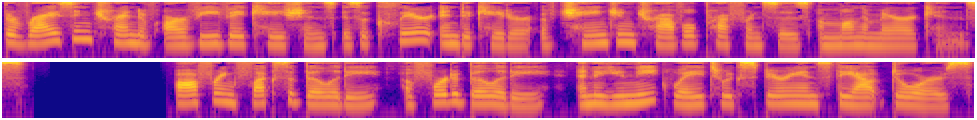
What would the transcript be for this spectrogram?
The rising trend of RV vacations is a clear indicator of changing travel preferences among Americans. Offering flexibility, affordability, and a unique way to experience the outdoors,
